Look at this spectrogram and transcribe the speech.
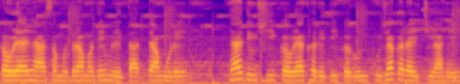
कवळ्या ह्या समुद्रामध्ये मिळतात त्यामुळे ह्या दिवशी कवळ्या खरेदी करून पूजा करायची आहे.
